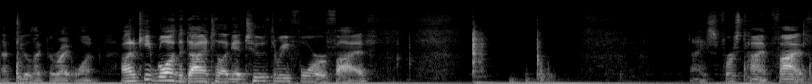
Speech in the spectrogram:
That feels like the right one. I'm going to keep rolling the die until I get 2, 3, 4, or 5. Nice. First time. 5.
